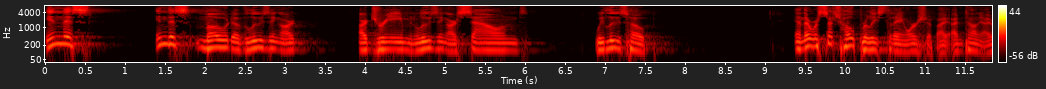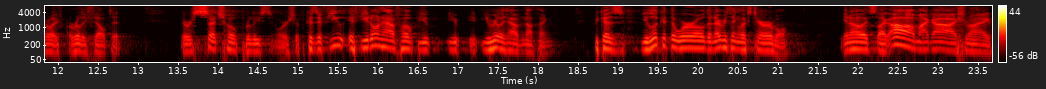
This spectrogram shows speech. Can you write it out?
In this, in this mode of losing our, our dream and losing our sound, we lose hope. And there was such hope released today in worship. I, am telling you, I really, I really felt it. There was such hope released in worship. Because if you, if you don't have hope, you, you, you really have nothing because you look at the world and everything looks terrible. You know, it's like, oh my gosh, my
